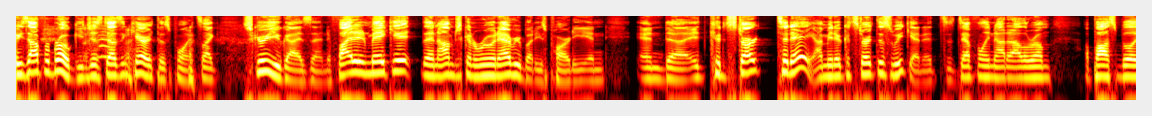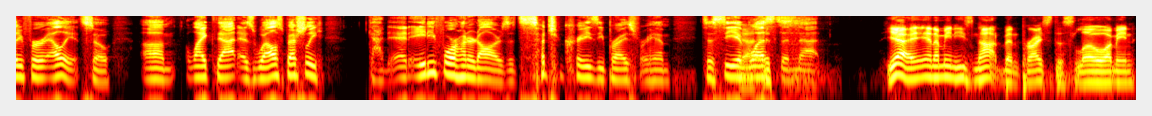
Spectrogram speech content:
He's out for broke. He just doesn't care at this point. It's like screw you guys. Then if I didn't make it, then I'm just gonna ruin everybody's party. And and uh, it could start today. I mean, it could start this weekend. It's definitely not out of the realm a possibility for Elliott. So um, like that as well, especially God at eighty four hundred dollars. It's such a crazy price for him to see him yeah, less than that. Yeah, and I mean he's not been priced this low. I mean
